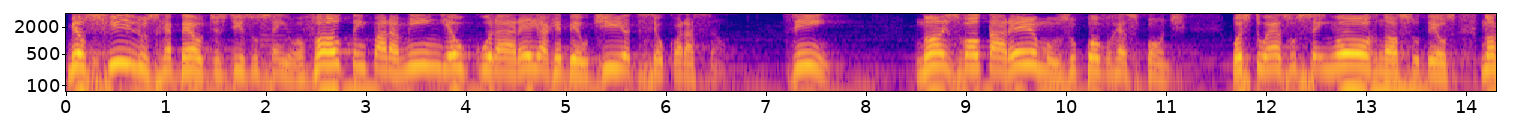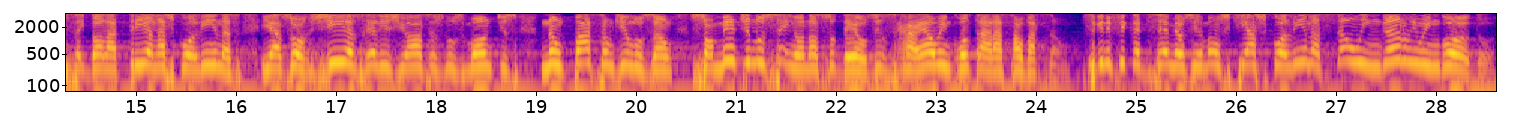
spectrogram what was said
Meus filhos rebeldes, diz o Senhor, voltem para mim e eu curarei a rebeldia de seu coração. Sim, nós voltaremos, o povo responde pois tu és o Senhor nosso Deus. Nossa idolatria nas colinas e as orgias religiosas nos montes não passam de ilusão. Somente no Senhor nosso Deus Israel encontrará salvação. Significa dizer, meus irmãos, que as colinas são um engano e um engodo.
